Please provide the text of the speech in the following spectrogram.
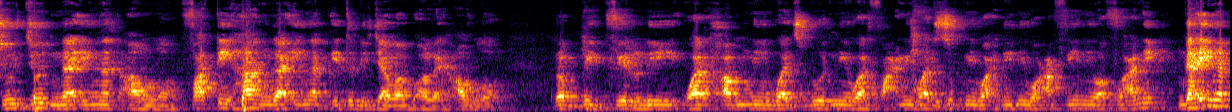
sujud nggak ingat Allah. Fatihah nggak ingat itu dijawab oleh Allah. Rabbik firli warhamni wajburni warfa'ni warzukni wahdini wa'afini wa'fu'ani. Nggak ingat.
